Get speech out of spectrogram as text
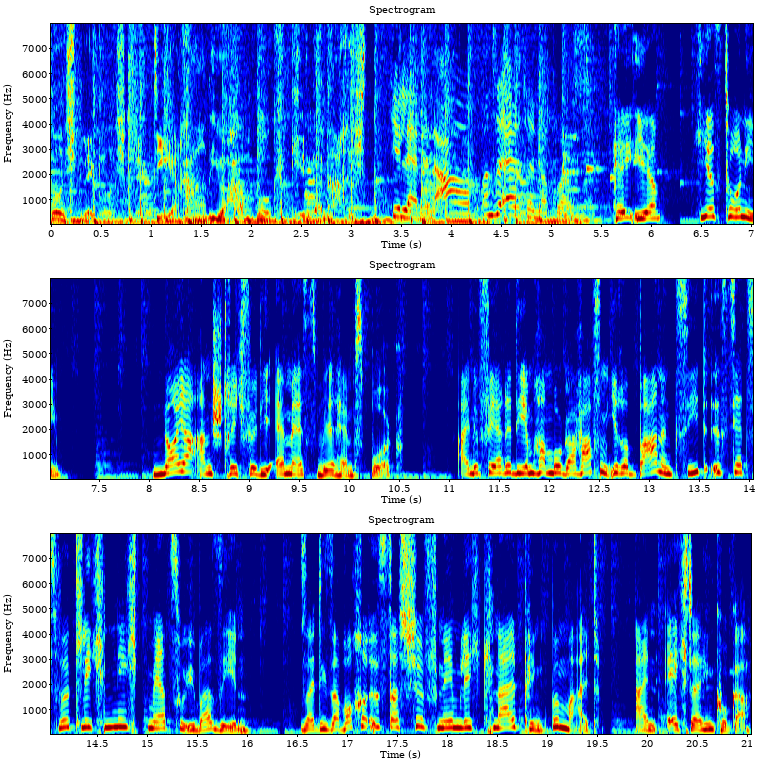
Durchblick. Die Radio Hamburg Kindernachrichten. Hier lernen auch unsere Eltern noch was. Hey ihr, hier ist Toni. Neuer Anstrich für die MS Wilhelmsburg. Eine Fähre, die im Hamburger Hafen ihre Bahnen zieht, ist jetzt wirklich nicht mehr zu übersehen. Seit dieser Woche ist das Schiff nämlich knallpink bemalt. Ein echter Hingucker.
